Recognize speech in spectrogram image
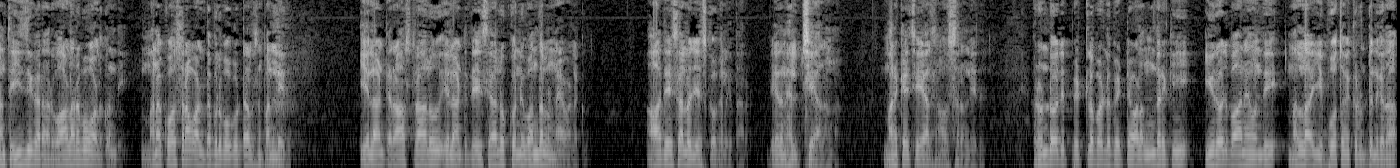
అంత ఈజీగా రారు. వాళ్ళ అనుభవం వాళ్ళకుంది. మన కోసం వాళ్ళు డబ్బులు పోగొట్టాల్సిన పని లేదు. ఇలాంటి రాష్ట్రాలు ఇలాంటి దేశాలు కొన్ని వందలు ఉన్నాయి వాళ్ళకు. ఆ దేశాల్లో చేసుకోగలుగుతారు. ఏదైనా హెల్ప్ చేయాలన్నా. మనకే చేయాల్సిన అవసరం లేదు. రెండోది పెట్టుబడులు పెట్టే వాళ్ళందరికీ ఈరోజు బాగానే ఉంది. మళ్ళా ఈ భూతం ఇక్కడ ఉంటుంది కదా.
